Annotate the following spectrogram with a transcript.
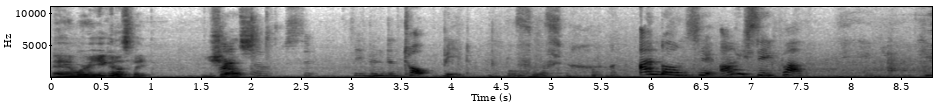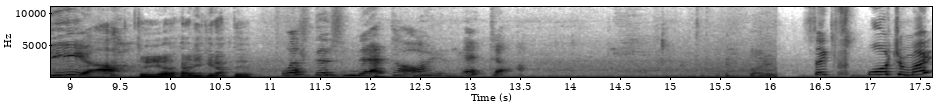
And where are you going to sleep? You us. sit in the top bed. I don't see. I sleep up here Do you? How do you get up there? with this net on letter. Thanks for my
